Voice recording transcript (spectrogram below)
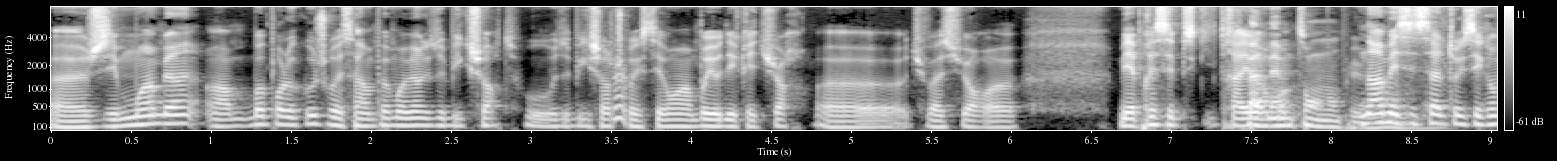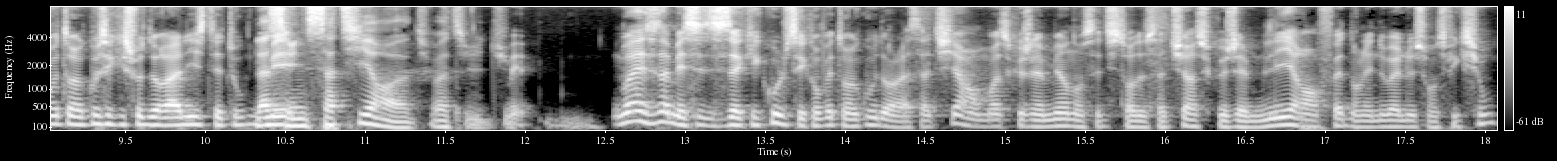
Euh, j'ai moins bien. Alors, moi, pour le coup, je trouvais ça un peu moins bien que The Big Short. Ou The Big Short, je trouvais que c'était vraiment un brio d'écriture. Euh, tu vois sur. euh, Mais après, c'est parce qu'il travaille Pas le vraiment- même ton non plus. Non, mais c'est ça le truc, c'est qu'en fait, d'un coup, c'est quelque chose de réaliste et tout. Là, mais... c'est une satire, tu vois. Tu, tu- Mais- Ouais, c'est ça, mais c'est c'est ça qui est cool, c'est qu'en fait, d'un coup, dans la satire, moi, ce que j'aime bien dans cette histoire de satire, ce que j'aime lire, en fait, dans les nouvelles de science-fiction,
